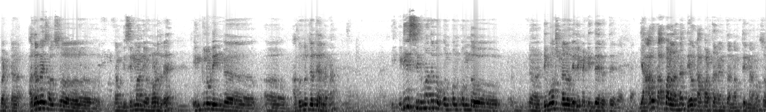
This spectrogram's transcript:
ಬಟ್ ಅದರ್ವೈಸ್ ಆಲ್ಸೋ ನಮ್ಗೆ ಸಿನಿಮಾ ನೀವು ನೋಡಿದ್ರೆ ಇನ್ಕ್ಲೂಡಿಂಗ್ ಅದೊಂದ್ರ ಜೊತೆ ಅಲ್ಲನ ಇಡೀ ಸಿನಿಮಾದಲ್ಲಿ ಒಂದ್- ಒಂದು ಡಿವೋಷನಲ್ ಒಂದು ಎಲಿಮೆಂಟ್ ಇದ್ದೇ ಇರುತ್ತೆ. ಯಾರು ಕಾಪಾಡಲ್ಲ ಅಂದಾಗ ದೇವ್ರು ಕಾಪಾಡ್ತಾನೆ ಅಂತ ನಂಬ್ತೀನಿ ನಾನು. ಸೊ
